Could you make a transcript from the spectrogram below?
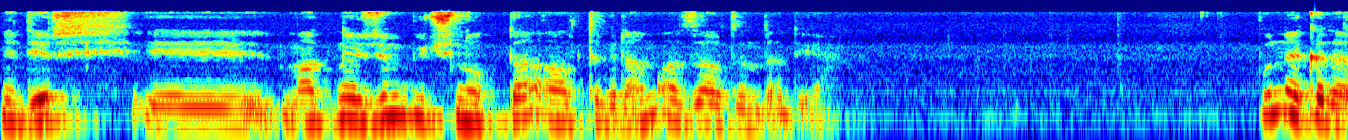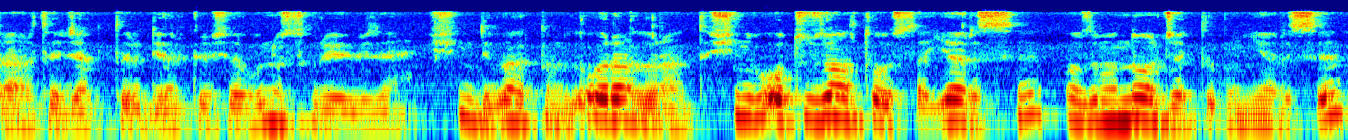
nedir? E, magnezyum 3.6 gram azaldığında diyor. Bu ne kadar artacaktır diyor arkadaşlar. Bunu soruyor bize. Şimdi baktığımızda oran orantı. Şimdi bu 36 olsa yarısı o zaman ne olacaktır bunun yarısı?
